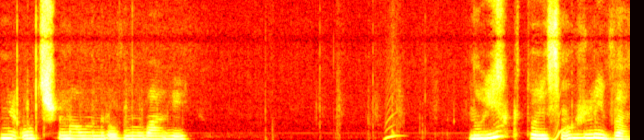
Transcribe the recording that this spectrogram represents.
Nie utrzymałem równowagi. No jak to jest możliwe?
